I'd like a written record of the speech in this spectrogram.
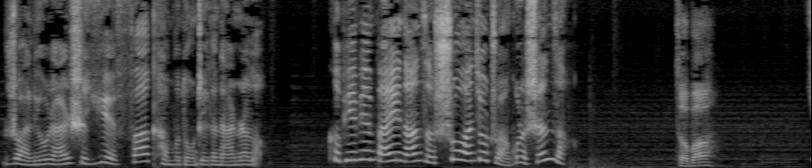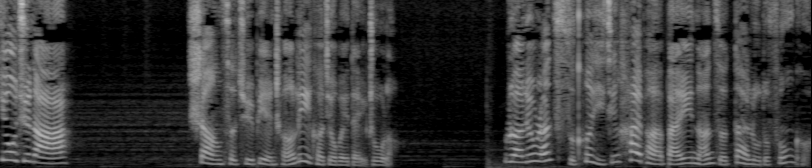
阮流然是越发看不懂这个男人了。可偏偏白衣男子说完就转过了身子，走吧。又去哪儿？上次去汴城立刻就被逮住了。阮流然此刻已经害怕白衣男子带路的风格。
